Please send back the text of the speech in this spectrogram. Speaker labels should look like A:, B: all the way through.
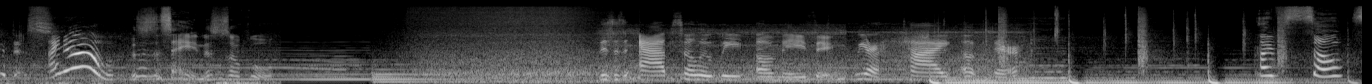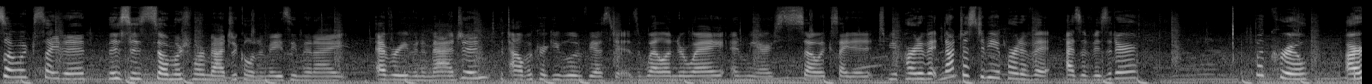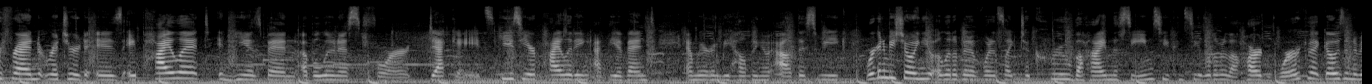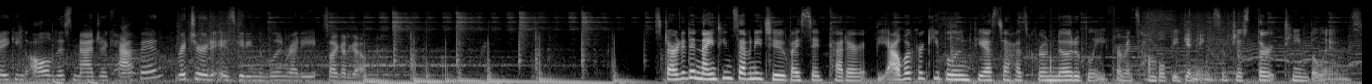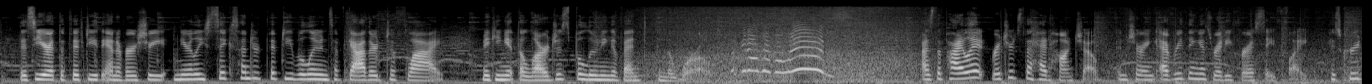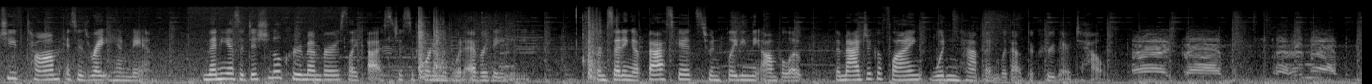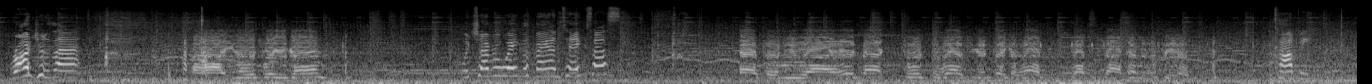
A: Look at this.
B: I know!
A: This is insane. This is so cool.
B: This is absolutely amazing. We are high up there. I'm so, so excited. This is so much more magical and amazing than I ever even imagined. The Albuquerque Balloon Fiesta is well underway and we are so excited to be a part of it. Not just to be a part of it as a visitor, but crew. Our friend Richard is a pilot and he has been a balloonist for decades. He's here piloting at the event and we're going to be helping him out this week. We're going to be showing you a little bit of what it's like to crew behind the scenes so you can see a little bit of the hard work that goes into making all of this magic happen. Richard is getting the balloon ready, so I gotta go. Started in 1972 by Sid Cutter, the Albuquerque Balloon Fiesta has grown notably from its humble beginnings of just 13 balloons. This year, at the 50th anniversary, nearly 650 balloons have gathered to fly, making it the largest ballooning event in the world. Look at all the balloons! As the pilot, Richard's the head honcho, ensuring everything is ready for a safe flight. His crew chief, Tom, is his right hand man. And then he has additional crew members like us to support him with whatever they need. From setting up baskets to inflating the envelope, the magic of flying wouldn't happen without the crew there to help.
C: Alright, um, start heading out.
B: Roger that!
C: Uh, you know which way you're going?
B: Whichever way the van takes us?
C: Yeah, so when you uh, head back towards the west, you're going to take a left off the south end of the field.
B: Copy.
